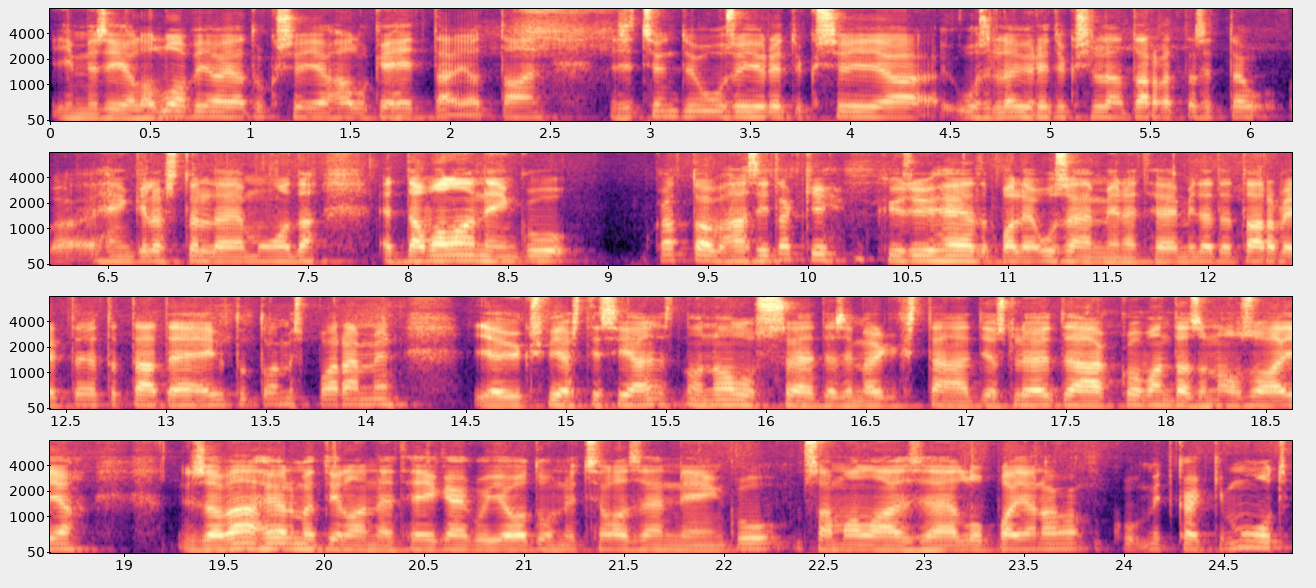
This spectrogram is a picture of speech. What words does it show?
ihmisiä, joilla on luovia ajatuksia ja haluaa kehittää jotain. Ja sitten syntyy uusia yrityksiä ja uusille yrityksille on tarvetta sitten äh, henkilöstölle ja muuta. Että tavallaan niin kuin katsoa vähän sitäkin, kysyy heiltä paljon useammin, että hei, mitä te tarvitte, että tämä teidän juttu toimisi paremmin. Ja yksi viesti siellä on ollut se, että esimerkiksi tämä, että jos löytää kovan tason osaajia, niin se on vähän hölmötilanne, että he ikään kuin joutuu nyt sellaiseen niin kuin samanlaiseen lupajanoon kuin mit kaikki muut,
